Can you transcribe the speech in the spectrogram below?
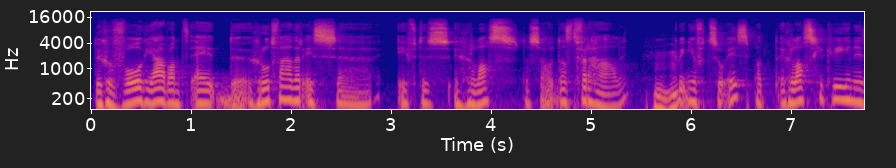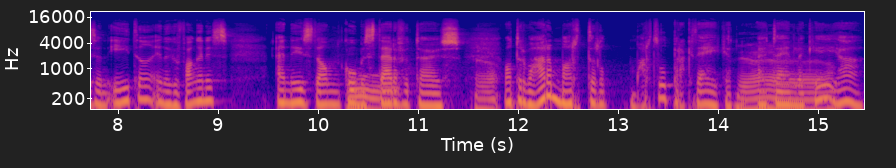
de gevolgen, ja, want hij, de grootvader is, eh, heeft dus glas, dat, zou, dat is het verhaal, hè. Mhm. ik weet niet of het zo is, maar glas gekregen in zijn eten in de gevangenis en is dan komen Oeh. sterven thuis. Ja. Want er waren martel, martelpraktijken Ja, uiteindelijk, ja, hè, ja.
